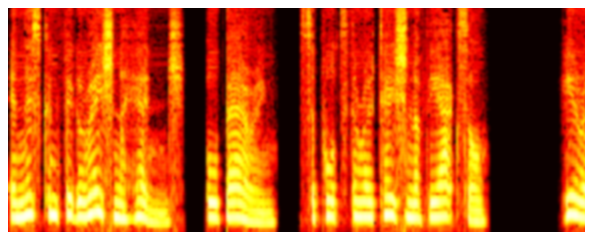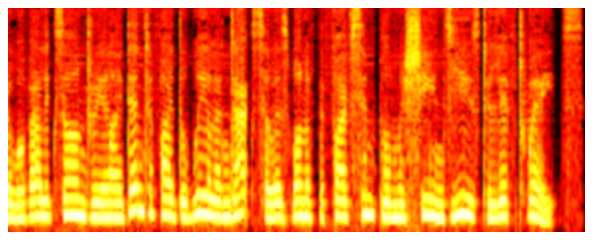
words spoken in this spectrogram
In this configuration a hinge, or bearing, supports the rotation of the axle. Hero of Alexandria identified the wheel and axle as one of the five simple machines used to lift weights.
